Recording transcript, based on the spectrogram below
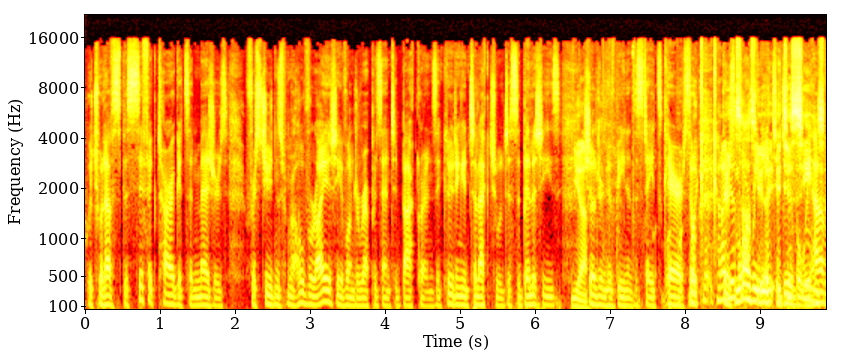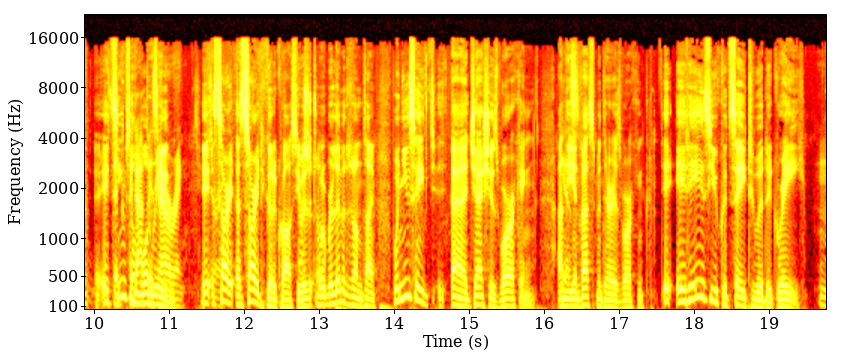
which will have specific targets and measures for students from a whole variety of underrepresented backgrounds, including intellectual disabilities, yeah. children who've been in the state's care. So can, can there's more we need to do, but we have it the, seems the on one reading. It, sorry, sorry, uh, sorry to cut across you. We're, we're limited on time. When you say uh, DEIS is working and yes. the investment there is working, it, it is, you could say, to a degree. Hmm.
